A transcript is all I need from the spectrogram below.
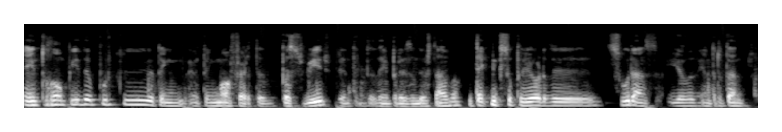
é interrompida porque eu tenho, eu tenho uma oferta para subir dentro da empresa onde eu estava, o técnico superior de segurança. E eu, entretanto,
